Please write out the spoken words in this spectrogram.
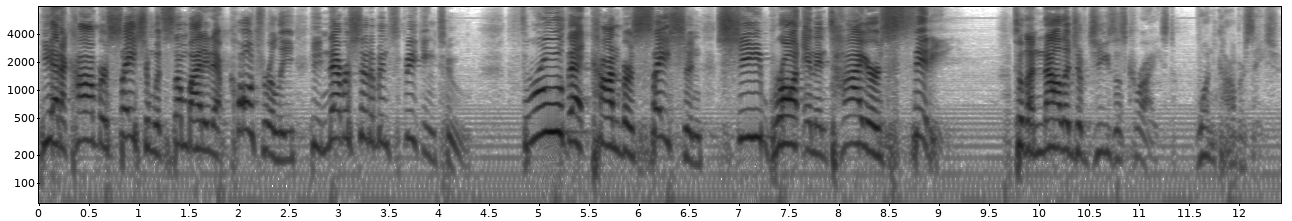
He had a conversation with somebody that culturally he never should have been speaking to. Through that conversation, she brought an entire city to the knowledge of Jesus Christ. One conversation.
